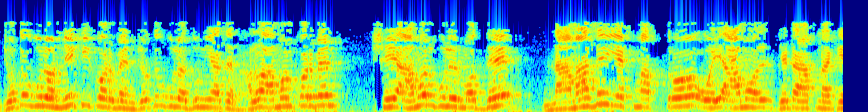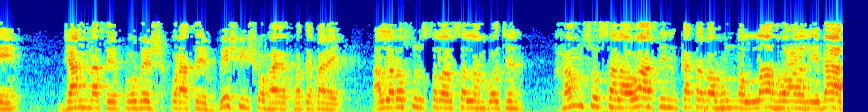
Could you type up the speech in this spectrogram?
যতগুলো নেকি করবেন, যতগুলো দুনিয়াতে ভালো আমল করবেন সেই আমলগুলির মধ্যে নামাজেই একমাত্র ওই আমল যেটা আপনাকে জান্নাতে প্রবেশ করাতে বেশি সহায়ক হতে পারে। আল্লাহ রসুল সাল্লাহ সাল্লাম বলছেন হামসু সালাওয়াতিন কাতাবাহুন্নাল্লাহ আল ইবাদ।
